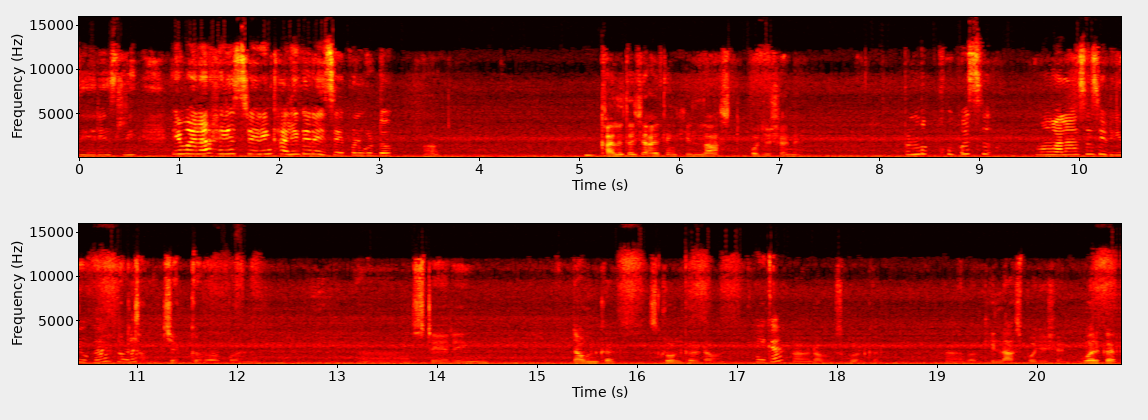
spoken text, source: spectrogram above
सिरियसली हे मला हे स्टेरिंग खाली करायचंय पण गुड्डो हा? खाली त्याची आय थिंक ही लास्ट पोझिशन आहे. पण मग खूपच मग मला असं सीट घेऊ का थोडं? चेक करू आपण. स्टेअरिंग डाऊन कर. स्क्रोल कर डाऊन हे का? हां डाऊन स्क्रोल कर. हां बघ ही लास्ट पोझिशन वर कर.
